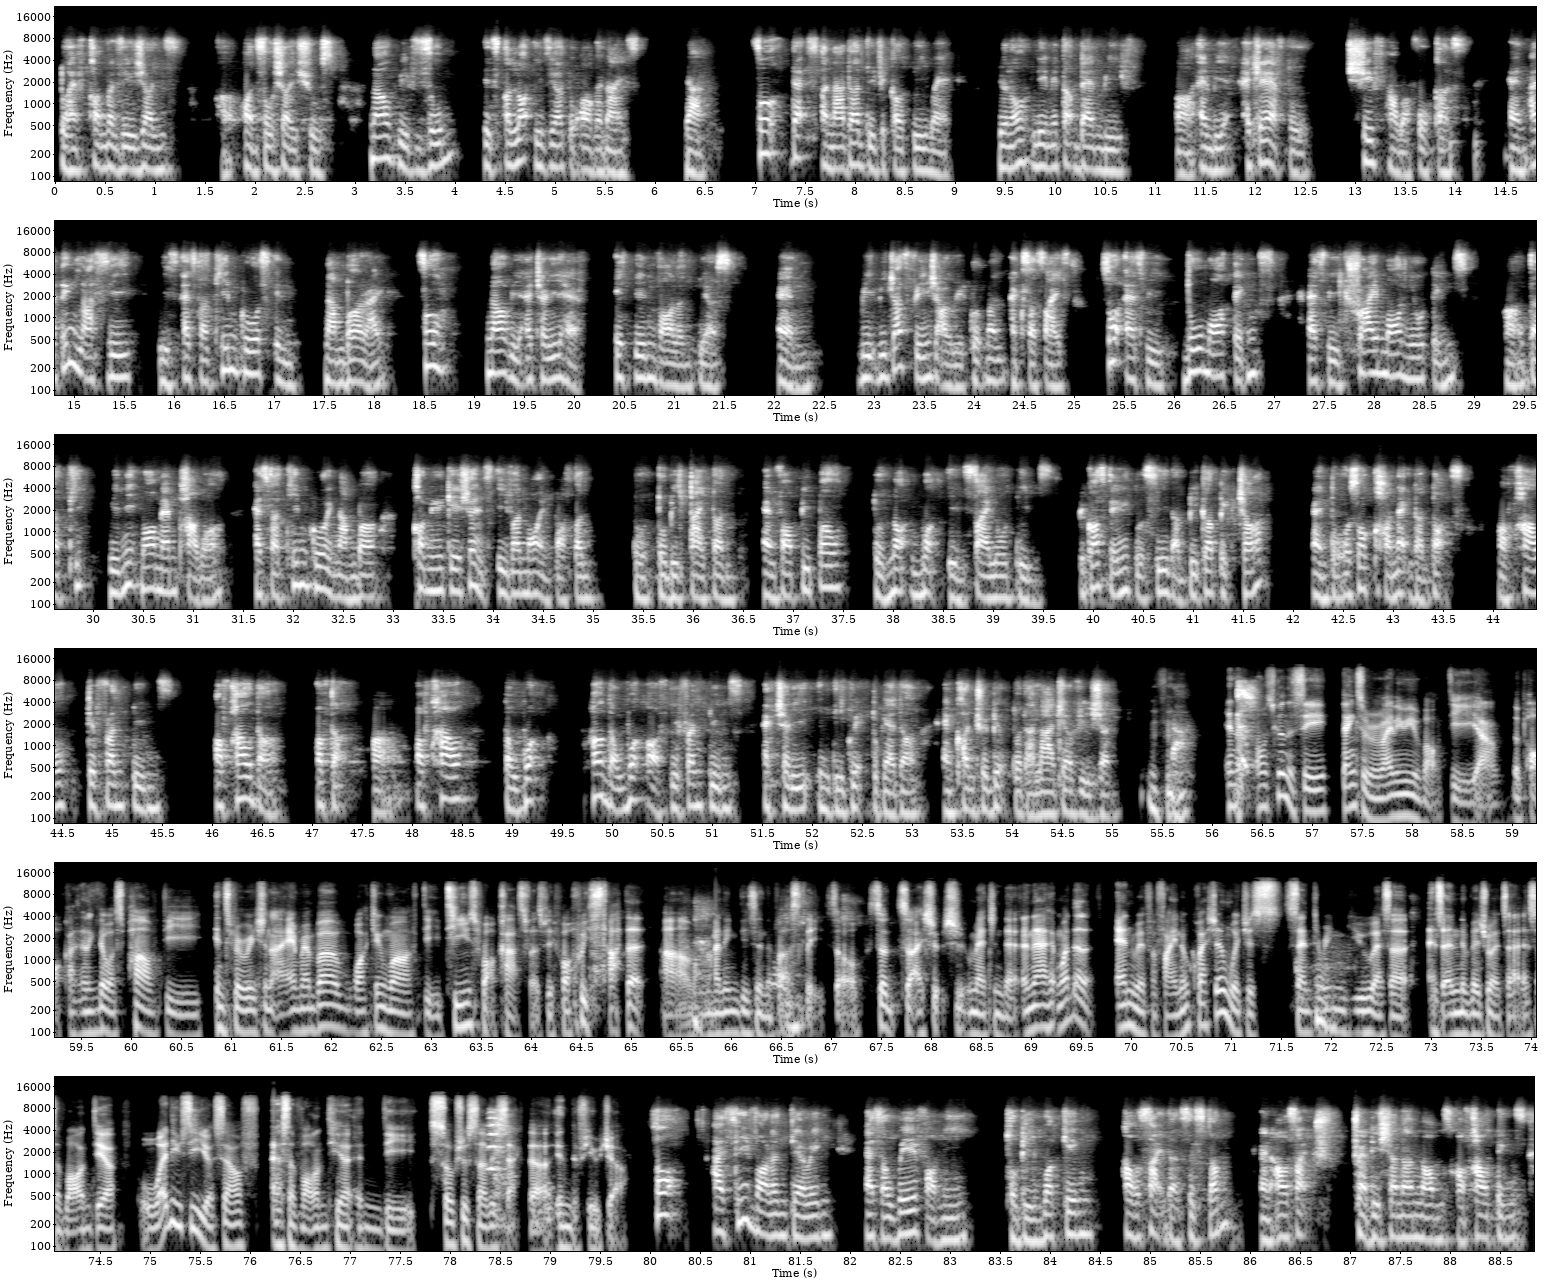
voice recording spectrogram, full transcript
to have conversations uh, on social issues. Now with Zoom, it's a lot easier to organize. Yeah, so that's another difficulty where you know limited bandwidth, uh, and we actually have to shift our focus. And I think lastly is as the team grows in number, right? So now we actually have 18 volunteers and we, we just finished our recruitment exercise. So as we do more things, as we try more new things, uh, the team, we need more manpower. As the team grow in number, communication is even more important to, to be tightened and for people to not work in silo teams because they need to see the bigger picture and to also connect the dots of how different teams, of how the of the uh, of how the work how the work of different teams actually integrate together and contribute to the larger vision. Mm-hmm. Yeah. And I was going to say, thanks for reminding me about the um, the podcast. I think that was part of the inspiration. I remember watching one of the team's podcasts first before we started um, running this in the first place. So, so, so I should should mention that. And I want to end with a final question, which is centering you as a as an individual, as a, as a volunteer. Where do you see yourself as a volunteer in the social service sector in the future? So I see volunteering as a way for me to be working outside the system and outside tr- traditional norms of how things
